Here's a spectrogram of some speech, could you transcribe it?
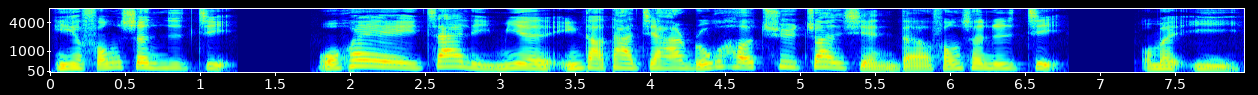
一个丰盛日记。我会在里面引导大家如何去撰写你的丰盛日记。我们以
